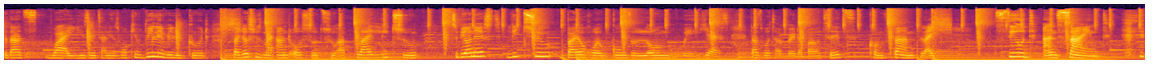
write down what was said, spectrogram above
So that's why i use it and it's working really really good. So i just use my hand also to apply little to be honest little bio oil goes a long way. Yes that's what i've read about it. Confirmed like sealed and signed.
